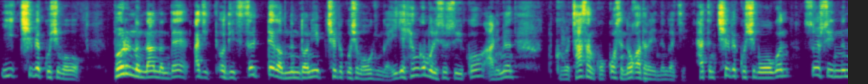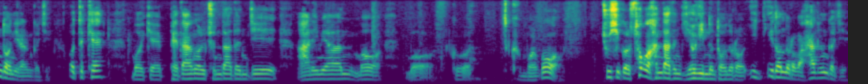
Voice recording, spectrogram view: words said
이 795억 벌어는 났는데 아직 어디 쓸 데가 없는 돈이 795억인 거야. 이게 현금으로 있을 수 있고 아니면 그 자산 곳곳에 녹아들어 있는 거지. 하여튼 795억은 쓸 수 있는 돈이라는 거지. 어떻게 뭐 이렇게 배당을 준다든지 아니면 뭐 뭐그 그 뭐고 주식을 소각한다든지 여기 있는 돈으로 이, 이 돈으로 막 하는 거지.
